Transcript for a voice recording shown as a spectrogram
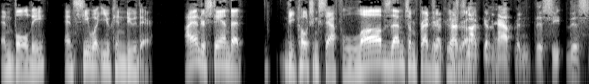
and Boldy and see what you can do there. I understand that the coaching staff loves them some Frederick yeah, That's not going to happen this this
